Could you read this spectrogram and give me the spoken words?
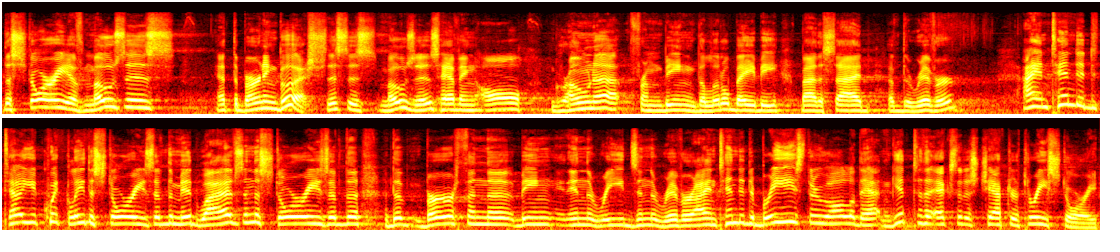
the story of Moses at the burning bush. This is Moses having all grown up from being the little baby by the side of the river. I intended to tell you quickly the stories of the midwives and the stories of the, the birth and the being in the reeds in the river. I intended to breeze through all of that and get to the Exodus chapter 3 story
